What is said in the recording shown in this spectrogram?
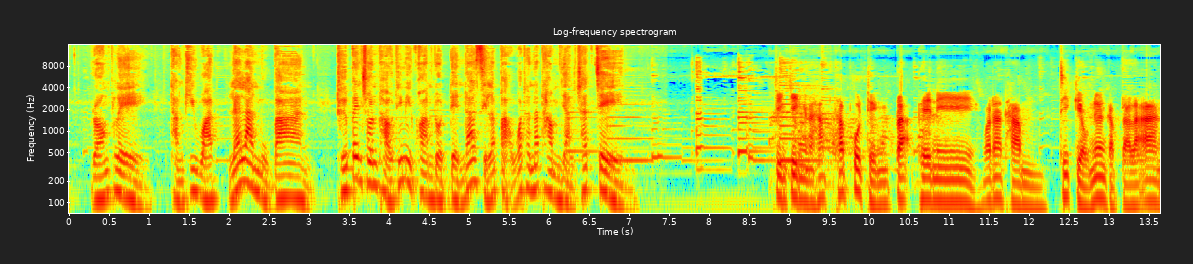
ำร้องเพลง ทั้งที่วัดและลานหมู่บ้าน ถือเป็นชนเผ่าที่มีความโดดเด่นด้านศิลปะวัฒนธรรมอย่างชัดเจน จริงๆนะครับ ถ้าพูดถึงประเพณีวัฒนธรรม ที่เกี่ยวเนื่องกับดาราอ้าง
